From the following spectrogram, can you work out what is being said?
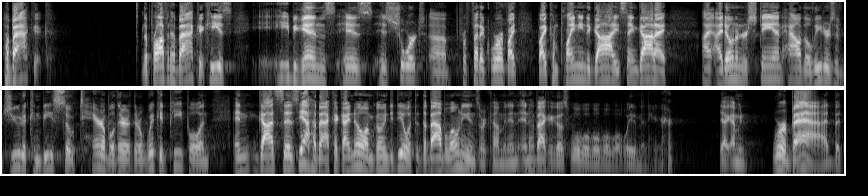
Habakkuk, the prophet Habakkuk, he, is, he begins his, his short uh, prophetic work by, by complaining to God. He's saying, God, I, I, I, don't understand how the leaders of Judah can be so terrible. They're, they're wicked people. And, and God says, Yeah, Habakkuk, I know I'm going to deal with it. The Babylonians are coming. And, and Habakkuk goes, Whoa, whoa, whoa, whoa, whoa, wait a minute here. yeah, I mean, we're bad, but I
